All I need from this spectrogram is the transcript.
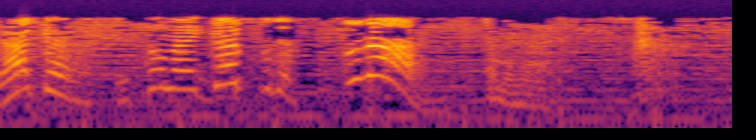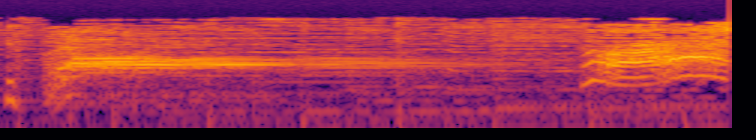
だから瀬戸内ガッツがつなうわあ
